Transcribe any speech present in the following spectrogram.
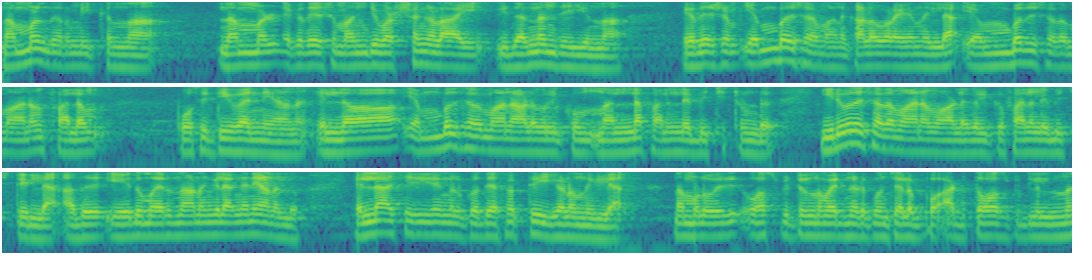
നമ്മൾ നിർമ്മിക്കുന്ന നമ്മൾ ഏകദേശം അഞ്ച് വർഷങ്ങളായി വിതരണം ചെയ്യുന്ന ഏകദേശം എൺപത് ശതമാനം കളവ് പറയുന്നില്ല എൺപത് ശതമാനം ഫലം പോസിറ്റീവ് തന്നെയാണ്. എല്ലാ എൺപത് ശതമാനം ആളുകൾക്കും നല്ല ഫലം ലഭിച്ചിട്ടുണ്ട്. ഇരുപത് ശതമാനം ആളുകൾക്ക് ഫലം ലഭിച്ചിട്ടില്ല. അത് ഏത് മരുന്നാണെങ്കിലും അങ്ങനെയാണല്ലോ. എല്ലാ ശരീരങ്ങൾക്കും അത് എഫക്റ്റ് ചെയ്യണമെന്നില്ല. നമ്മൾ ഒരു ഹോസ്പിറ്റലിൽ നിന്ന് മരുന്നെടുക്കും ചിലപ്പോൾ അടുത്ത ഹോസ്പിറ്റലിൽ നിന്ന്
